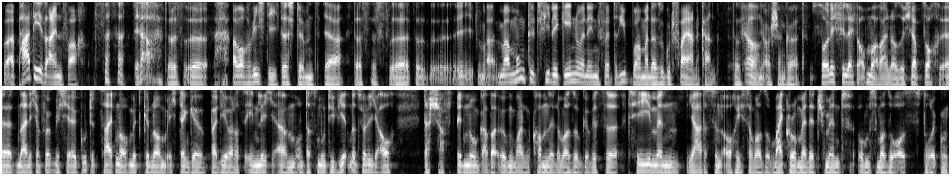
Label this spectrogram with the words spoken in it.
Party ist einfach. Ja. Das ist äh, aber auch wichtig, das stimmt. Ja, das ist, äh, das, äh, man munkelt, viele gehen nur in den Vertrieb, weil man da so gut feiern kann. Das ja. habe ich auch schon gehört. Soll ich vielleicht auch mal rein? Also ich habe doch, äh, nein, ich habe wirklich äh, gute Zeiten auch mitgenommen. Ich denke, bei dir war das ähnlich ähm, und das motiviert natürlich auch. Das schafft Bindung, aber irgendwann kommen dann immer so gewisse Themen. Ja, das sind auch, ich sag mal so Micromanagement, um es mal so auszudrücken,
